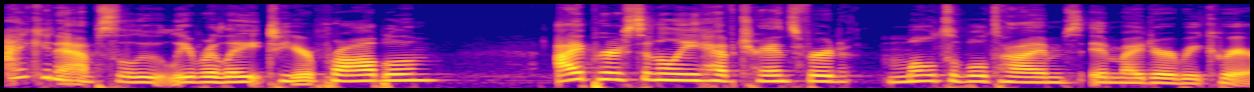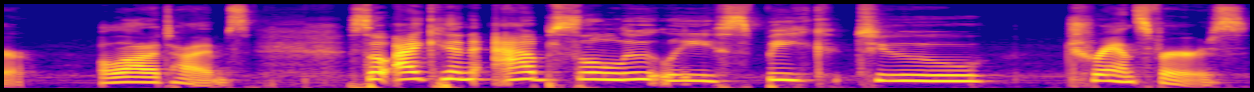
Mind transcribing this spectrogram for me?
I can absolutely relate to your problem. I personally have transferred multiple times in my derby career a lot of times. So I can absolutely speak to transfers.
